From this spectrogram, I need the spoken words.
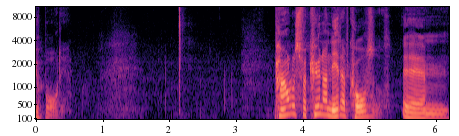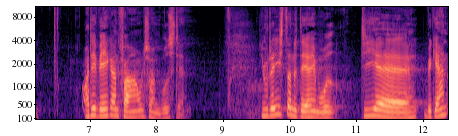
jo borte. Paulus forkynder netop korset, øhm, og det vækker en forarvelse og en modstand. Judaisterne derimod, de øh, vil gerne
